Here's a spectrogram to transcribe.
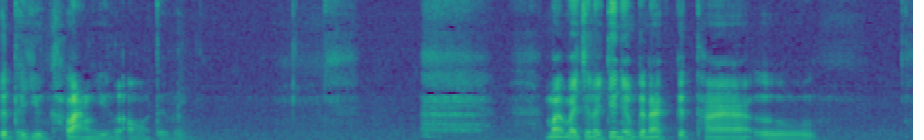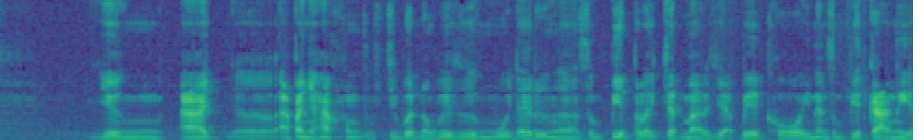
គិតថាយើងខ្លាំងយើងល្អទៅវិញមកមកចំណុចទៀតខ្ញុំកណាគិតថាអឺយើងអាចអាបញ្ហាក្នុងជីវិតនោះវារឿងមួយដែររឿងសម្ពាធផ្លូវចិត្តមករយៈពេលក្រោយហ្នឹងសម្ពាធការងារ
